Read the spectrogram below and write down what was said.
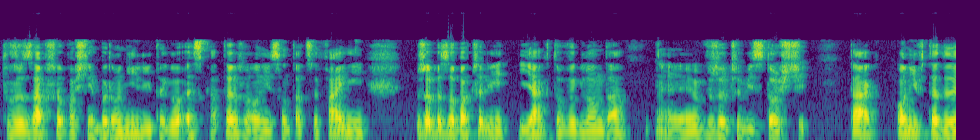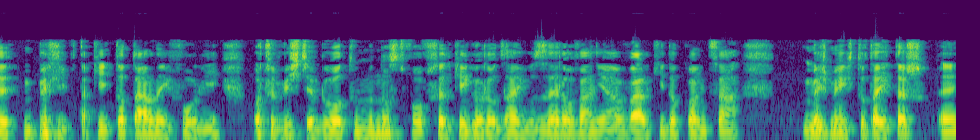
którzy zawsze właśnie bronili tego SKT, że oni są tacy fajni, żeby zobaczyli, jak to wygląda e, w rzeczywistości. Tak? Oni wtedy byli w takiej totalnej furii. Oczywiście było tu mnóstwo wszelkiego rodzaju zerowania, walki do końca, myśmy ich tutaj też e,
